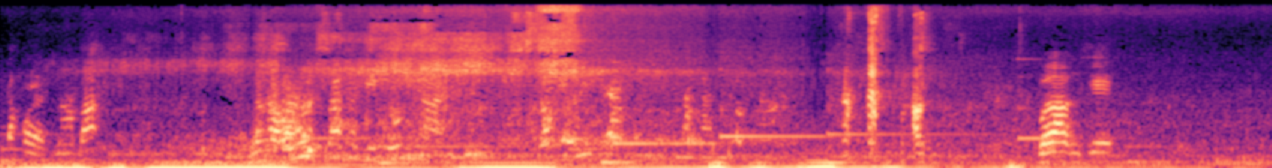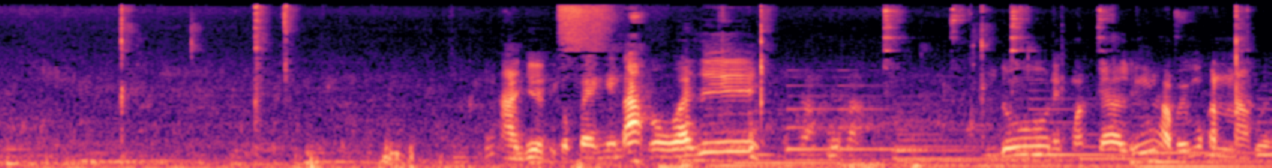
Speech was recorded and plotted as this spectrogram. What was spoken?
Tak lihat kenapa nggak usah. ini kan bangke. Anjir kepengen kau sih Duh, nikmat kali HP mu kena gue.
